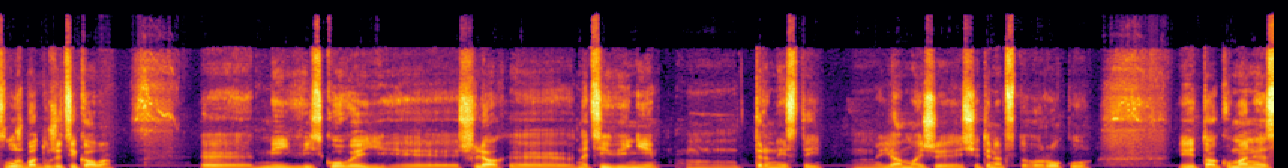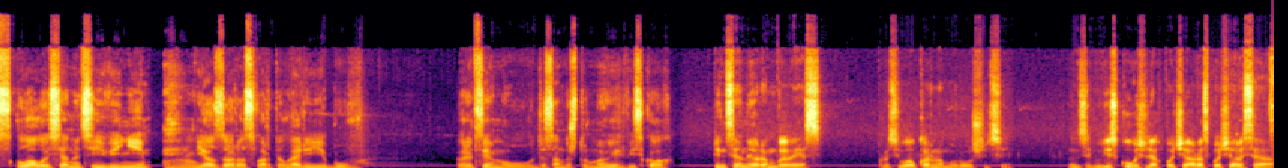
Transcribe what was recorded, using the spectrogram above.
Служба дуже цікава. Е, Мій військовий е, шлях е, на цій війні тернистий. Я майже з 14-го року. І так у мене склалося на цій війні. Я зараз в артилерії був, перед цим у десантно-штурмових військах. пенсіонер МВС, працював в карному розшуці. Військовий шлях почав, розпочався,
